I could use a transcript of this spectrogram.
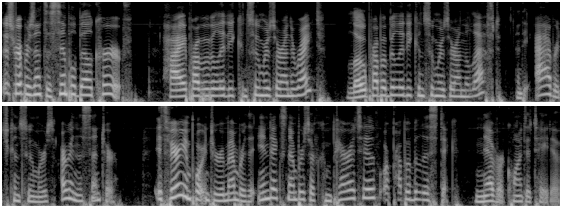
This represents a simple bell curve. High probability consumers are on the right, low probability consumers are on the left, and the average consumers are in the center. It's very important to remember that index numbers are comparative or probabilistic, never quantitative.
